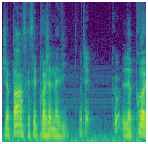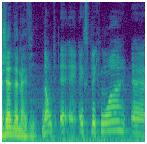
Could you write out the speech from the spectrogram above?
je pense que c'est le projet de ma vie. OK. Le projet de ma vie. Donc, e- e- explique-moi, euh,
